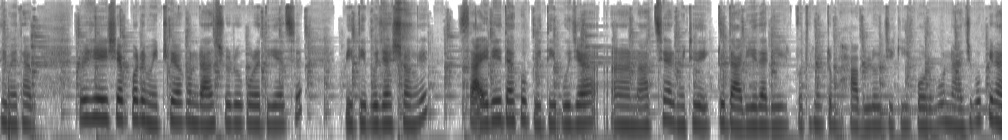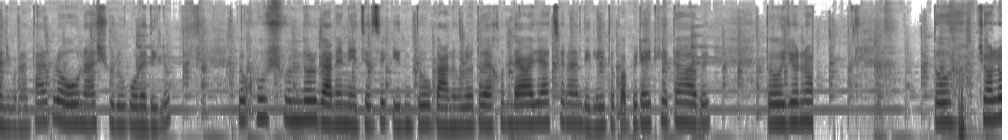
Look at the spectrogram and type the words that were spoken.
থেমে থাকব তো সেই হিসেব করে মিঠিও এখন ডান্স শুরু করে দিয়েছে। প্রীতি পূজার সঙ্গে। সাইডে দেখো প্রীতি পূজা নাচছে আর মিঠি একটু দাঁড়িয়ে দাঁড়িয়ে প্রথমে একটু ভাবলো যে কী করব, নাচবো কি নাচবো না। তারপরে ও নাচ শুরু করে দিল। তো খুব সুন্দর গানে নেচেছে, কিন্তু গানগুলো তো এখন দেওয়া যাচ্ছে না, দিলেই তো কপিরাইট খেতে হবে। তো ওই জন্য তো চলো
